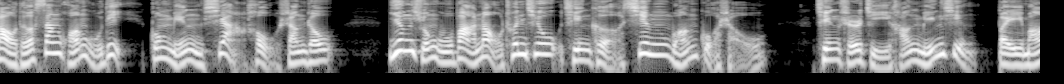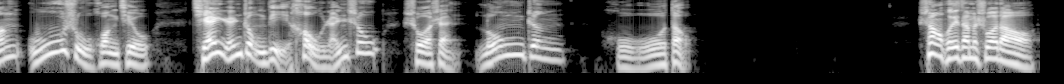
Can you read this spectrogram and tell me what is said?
道德三皇五帝，功名夏后商周，英雄五霸闹春秋，顷刻兴亡过手。青史几行名姓，北邙无数荒丘。前人种地，后人收，说甚龙争虎斗？上回咱们说到，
